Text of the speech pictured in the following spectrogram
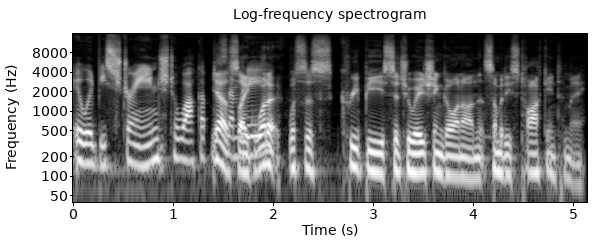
it would be strange to walk up Yeah, to somebody. Yeah, it's like what? A, what's this creepy situation going on that somebody's talking to me?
